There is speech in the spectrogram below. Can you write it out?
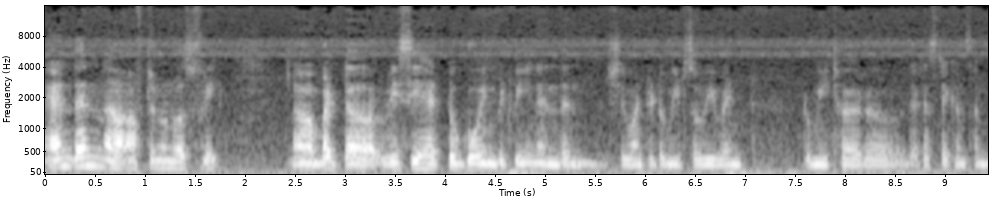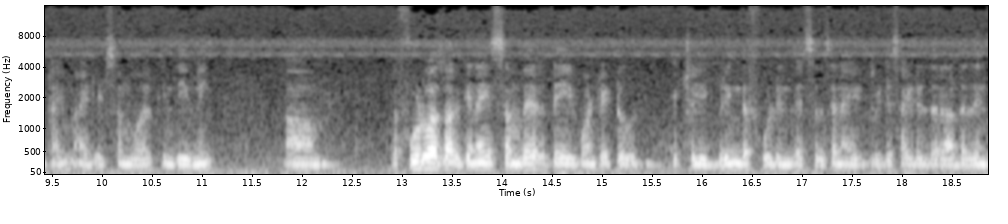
And then uh, afternoon was free. Uh, but uh, VC had to go in between and then she wanted to meet so we went to meet her uh, that has taken some time. I did some work in the evening. Um, the food was organized somewhere. They wanted to actually bring the food in vessels and I we decided that rather than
